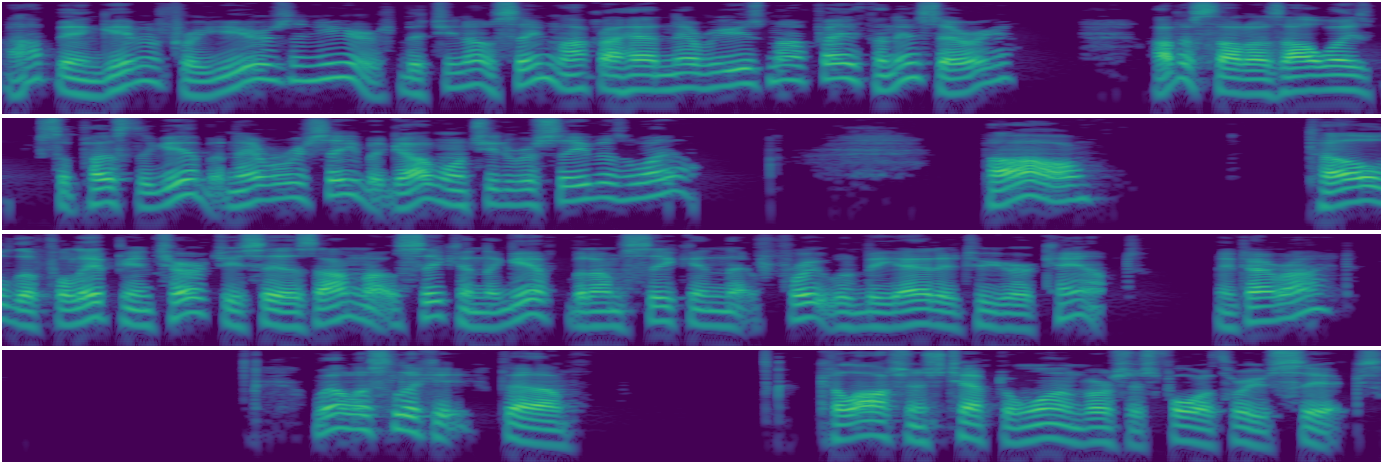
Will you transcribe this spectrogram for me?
I've been giving for years and years, but you know, seemed like I had never used my faith in this area. I just thought I was always supposed to give but never receive, but God wants you to receive as well. Paul told the Philippian church, he says, I'm not seeking the gift, but I'm seeking that fruit would be added to your account. Ain't that right? Well, let's look at uh, Colossians chapter 1, verses 4 through 6.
